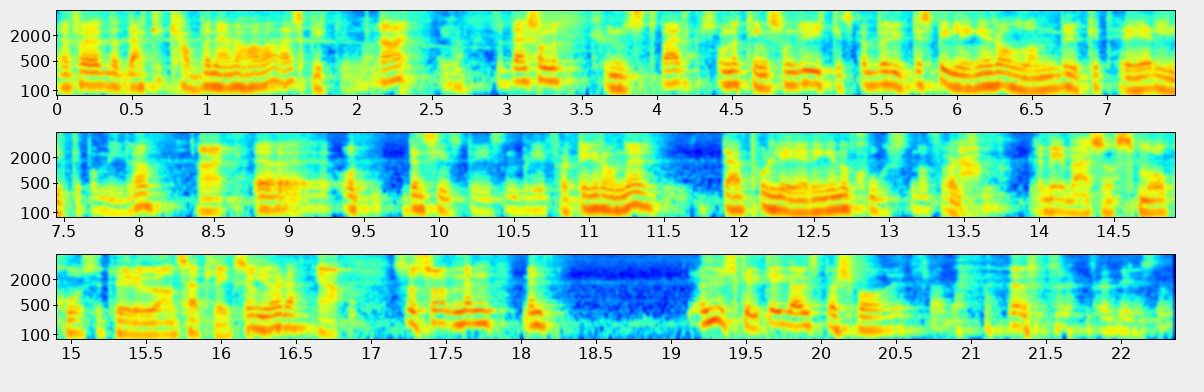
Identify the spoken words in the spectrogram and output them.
Eh, For det er ikke cabben jeg vil ha, da. Det er split window. Så Det er sånne kunstverk, sånne ting som du ikke skal bruke. Det spiller ingen rolle om du bruker tre liter på mila, Nei. eh, og bensinprisen blir 40 kroner. Det er poleringen og kosen og Ja. følelsen. Det blir bare sånn små koseturer uansett, liksom. Det gjør det. Ja. Så, så, men, men jeg husker ikke engang spørsmålet ditt fra, fra, fra begynnelsen.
